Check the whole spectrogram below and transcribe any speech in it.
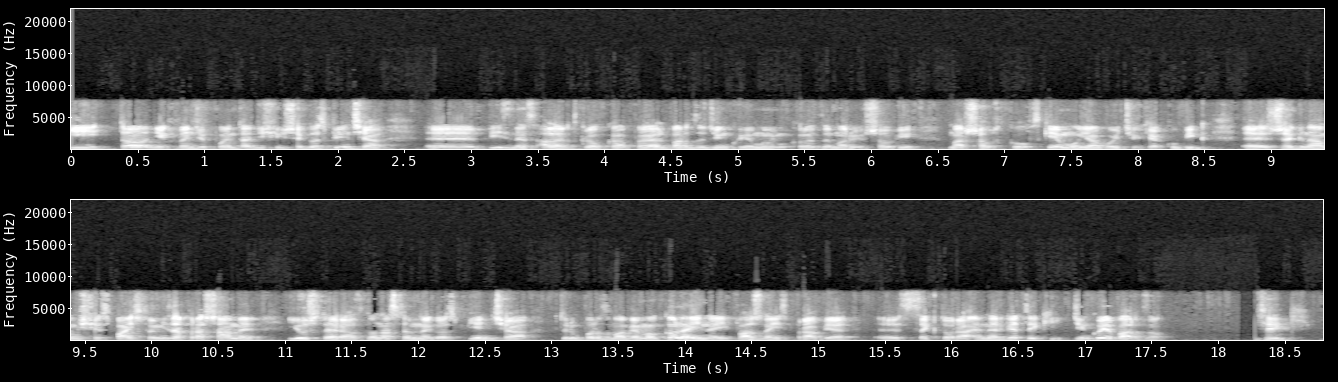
I to niech będzie puenta dzisiejszego spięcia e, biznesalert.pl. Bardzo dziękuję mojemu koledze Mariuszowi Marszałkowskiemu. Ja Wojciech Jakubik e, żegnam się z Państwem i zapraszamy już teraz do następnego spięcia, w którym porozmawiamy o kolejnej ważnej sprawie e, z sektora energetyki. Dziękuję bardzo. Dzięki.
